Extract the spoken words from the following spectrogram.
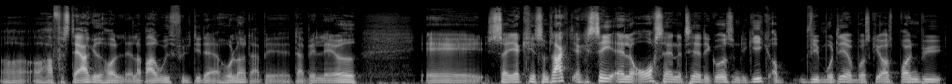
og, og har forstærket holdet, eller bare udfyldt de der huller, der blev, der blev lavet. Øh, så jeg kan, som sagt, jeg kan se alle årsagerne til, at det er gået, som det gik, og vi vurderer måske også Brøndby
